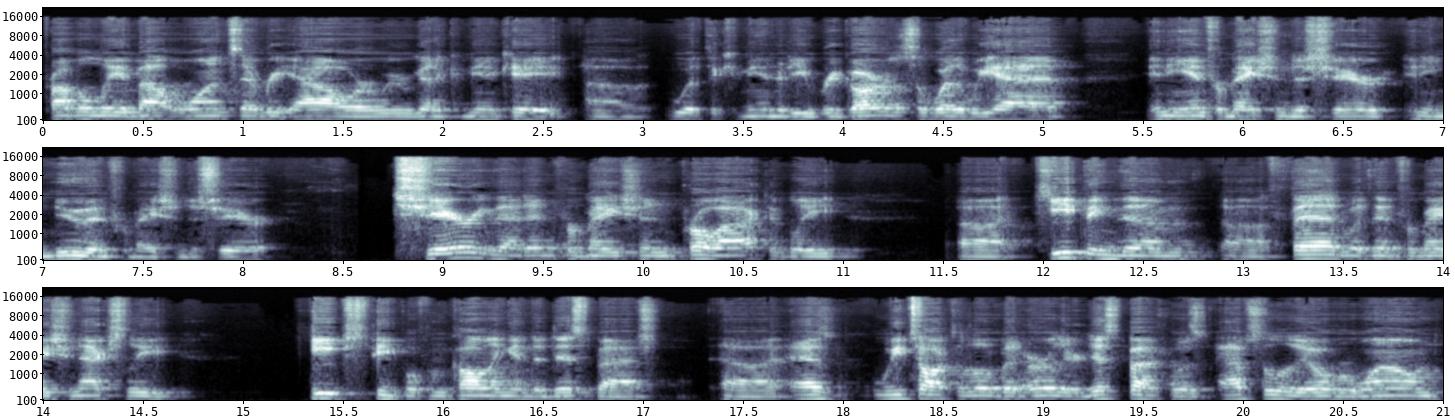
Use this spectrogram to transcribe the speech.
probably about once every hour we were going to communicate uh, with the community, regardless of whether we had any information to share, any new information to share. sharing that information proactively, uh, keeping them uh, fed with information actually keeps people from calling into dispatch. Uh, as we talked a little bit earlier, dispatch was absolutely overwhelmed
